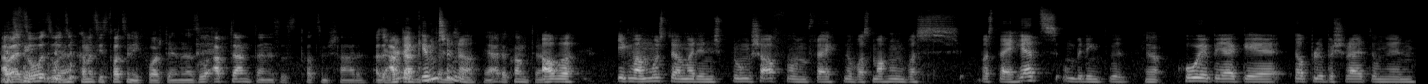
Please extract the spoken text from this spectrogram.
Aber so, so ja. kann man sich trotzdem nicht vorstellen. Wenn er so abdankt, dann ist es trotzdem schade. Also Ja, der abdanken kommt schon nicht. Ja, der kommt, ja. Aber irgendwann musst du einmal den Sprung schaffen und vielleicht noch was machen, was, was dein Herz unbedingt will. Ja. Hohe Berge, Doppelüberschreitungen,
